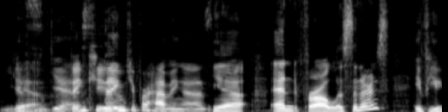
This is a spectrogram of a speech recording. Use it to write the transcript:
Yeah. Yes, Thank you. thank you for having us Yeah. And for our listeners, if you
